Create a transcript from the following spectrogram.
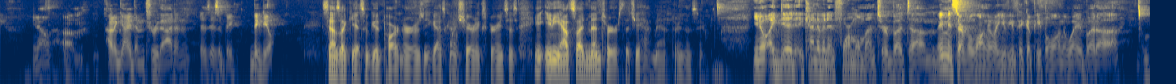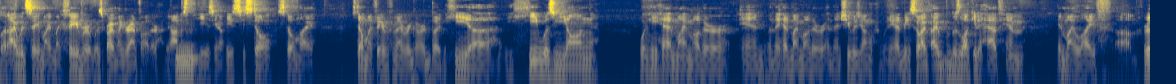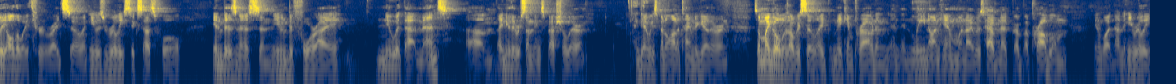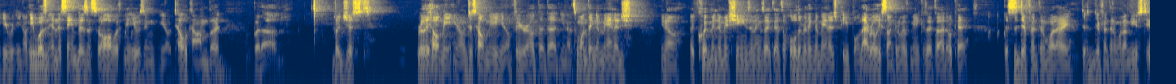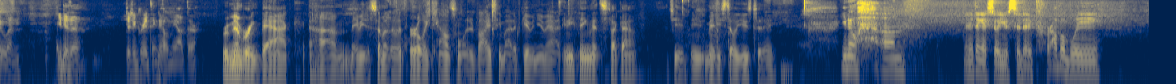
you know, um, how to guide them through that and is, is a big big deal Sounds like you had some good partners and you guys kind of shared experiences. any outside mentors that you had, Matt, during those times? You know, I did kind of an informal mentor, but um, I mean, several along the way. You, you pick up people along the way, but uh, but I would say my, my favorite was probably my grandfather. Honestly, mm. he's you know he's, he's still still my still my favorite from that regard. But he uh, he was young when he had my mother, and when they had my mother, and then she was young when he had me. So I, I was lucky to have him in my life, um, really all the way through, right? So, and he was really successful in business, and even before I knew what that meant, um, I knew there was something special there. Again, we spent a lot of time together, and so my goal was always to like make him proud and, and, and lean on him when I was having a, a, problem and whatnot. And he really, he you know, he wasn't in the same business at all with me. He was in you know telecom, but but um, but just really helped me, you know, just help me, you know, figure out that that you know it's one thing to manage you know equipment and machines and things like that. It's a whole different thing to manage people, and that really sunk in with me because I thought, okay, this is different than what I different than what I'm used to, and he did a did a great thing to help me out there. Remembering back, um, maybe to some of the early counsel and advice he might have given you, Matt. Anything that stuck out that you, you maybe still use today? You know, um, anything I still use today, probably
